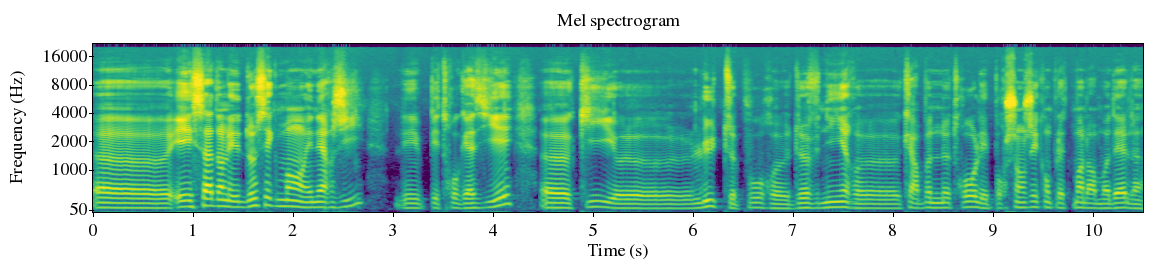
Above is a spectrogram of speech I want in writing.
Euh, et ça dans les deux segments énergie, les pétrogaziers euh, qui euh, luttent pour euh, devenir carbone neutral et pour changer complètement leur modèle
